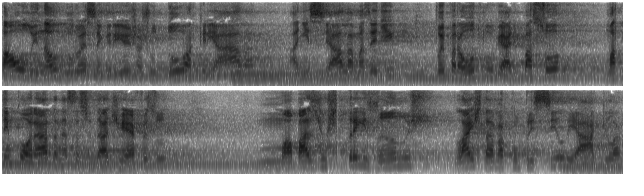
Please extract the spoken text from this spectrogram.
Paulo inaugurou essa igreja, ajudou a criá-la, a iniciá-la, mas ele foi para outro lugar. Ele passou uma temporada nessa cidade de Éfeso, uma base de uns três anos. Lá estava com Priscila e Áquila,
